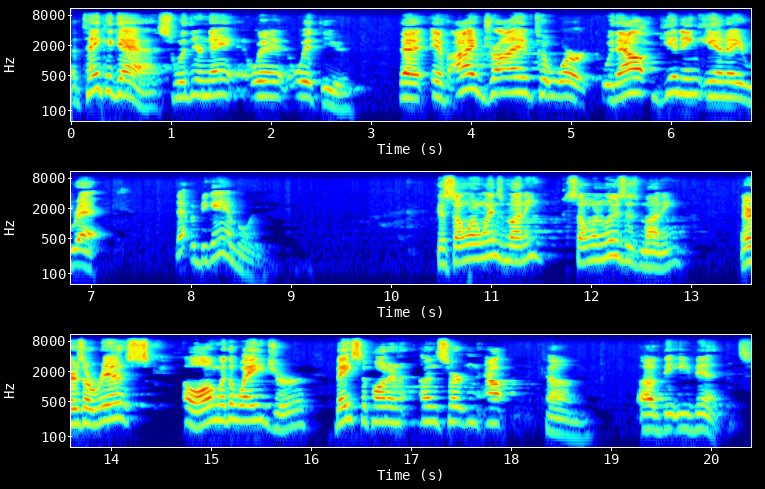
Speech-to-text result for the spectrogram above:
a tank of gas with your na- with, with you that if I drive to work without getting in a wreck, that would be gambling. Because someone wins money, someone loses money. There's a risk along with a wager based upon an uncertain outcome of the event.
